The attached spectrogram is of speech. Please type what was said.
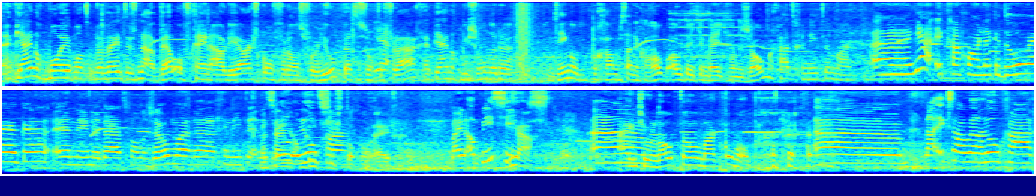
heb jij nog mooie... Want we weten dus nou, wel of geen oudejaarsconferentie voor Joep. Dat is nog de vraag. Heb jij nog bijzondere dingen op het programma staan? Ik hoop ook dat je een beetje van de zomer gaat genieten. Maar Eh, ja, ik ga gewoon lekker doorwerken en inderdaad van de zomer eh, genieten. En wat zijn je ambities graag- toch nog even? Mijn ambities? Ja. Eh, Eindtune loopt al, maar kom op. Ehm, nou, ik zou wel heel graag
